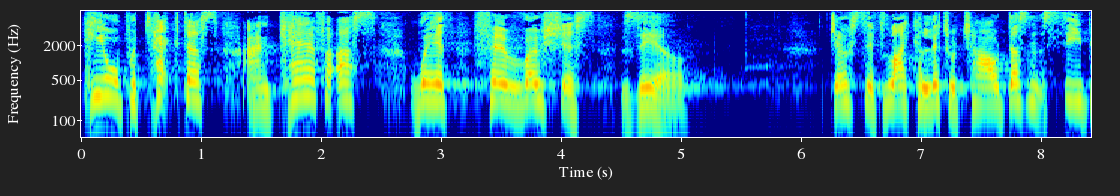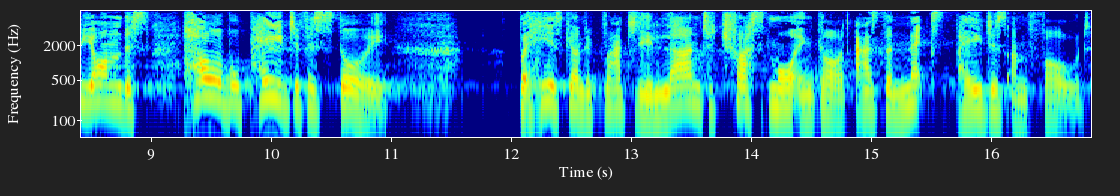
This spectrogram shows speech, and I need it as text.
He will protect us and care for us with ferocious zeal. Joseph, like a little child, doesn't see beyond this horrible page of his story. But he is going to gradually learn to trust more in God as the next pages unfold.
